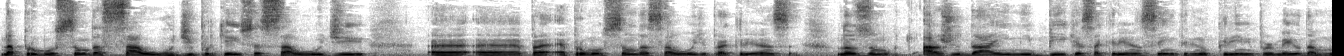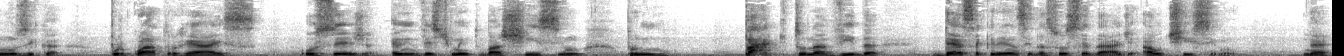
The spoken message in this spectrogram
na promoção da saúde, porque isso é saúde, é, é, pra, é promoção da saúde para a criança. Nós vamos ajudar a inibir que essa criança entre no crime por meio da música por quatro reais. Ou seja, é um investimento baixíssimo para o impacto na vida dessa criança e da sociedade altíssimo. Né?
